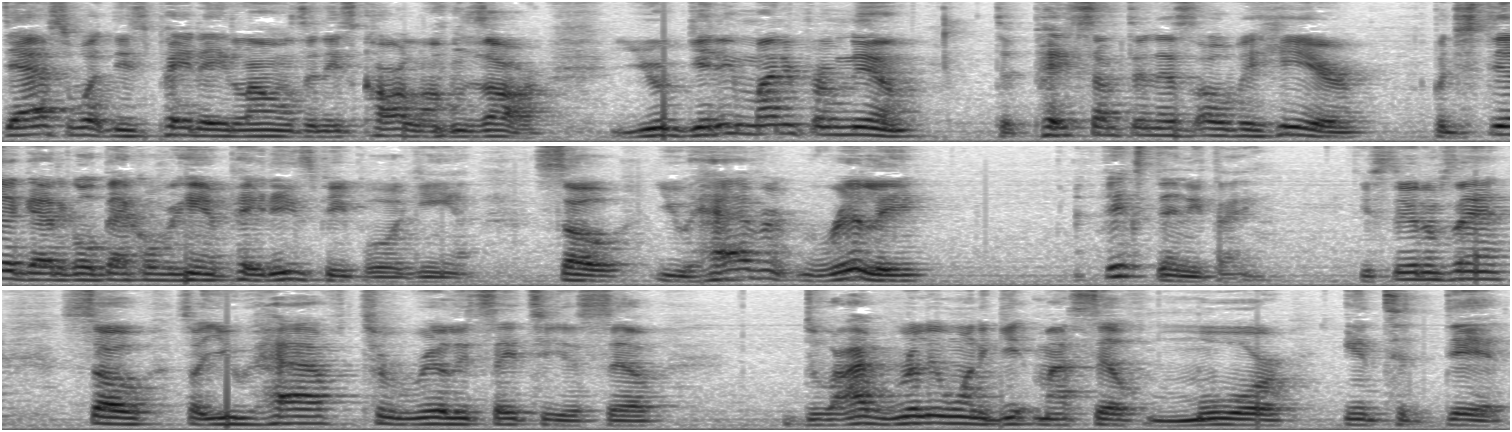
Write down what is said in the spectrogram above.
That's what these payday loans and these car loans are. You're getting money from them to pay something that's over here, but you still got to go back over here and pay these people again. So you haven't really fixed anything. You see what I'm saying? So so you have to really say to yourself, do I really want to get myself more into debt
